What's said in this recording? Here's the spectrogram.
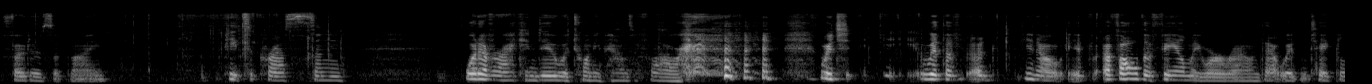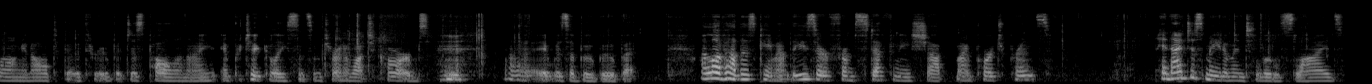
photos of my pizza crusts and whatever I can do with 20 pounds of flour. Which, with a, a, you know, if, if all the family were around, that wouldn't take long at all to go through. But just Paul and I, and particularly since I'm trying to watch carbs, uh, it was a boo-boo. But I love how this came out. These are from Stephanie's shop, My Porch Prints. And I just made them into little slides.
